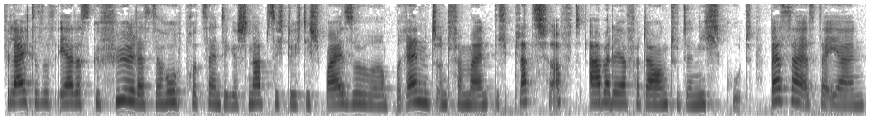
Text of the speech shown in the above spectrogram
Vielleicht ist es eher das Gefühl, dass der hochprozentige Schnaps sich durch die Speiseröhre brennt und vermeintlich Platz schafft, aber der Verdauung tut er nicht gut. Besser ist da eher ein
